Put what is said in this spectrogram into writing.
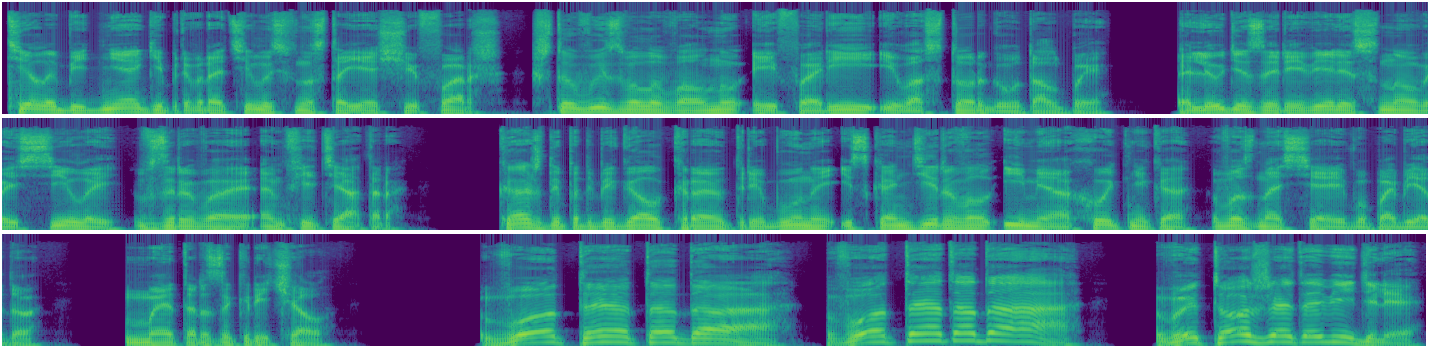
Тело бедняги превратилось в настоящий фарш, что вызвало волну эйфории и восторга у толпы. Люди заревели с новой силой, взрывая амфитеатр. Каждый подбегал к краю трибуны и скандировал имя охотника, вознося его победу. Мэтр закричал. «Вот это да! Вот это да! Вы тоже это видели?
